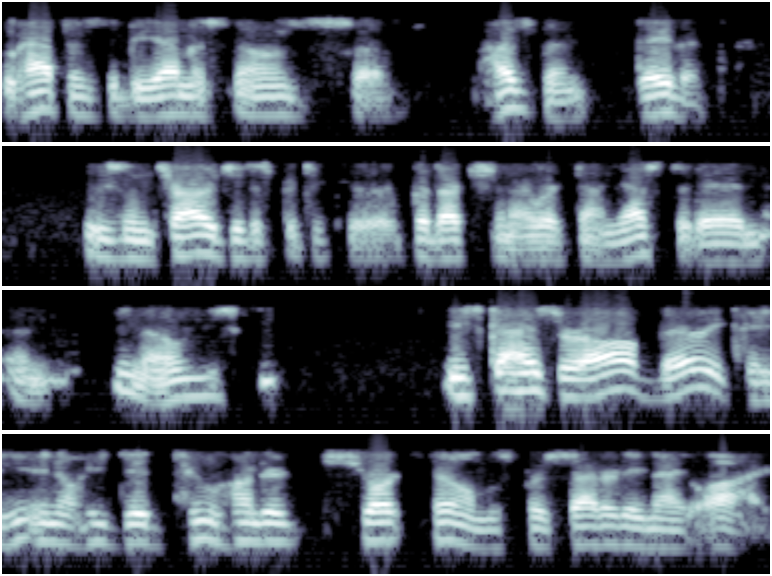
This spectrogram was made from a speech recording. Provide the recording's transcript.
who happens to be Emma Stone's uh, husband, David, who's in charge of this particular production I worked on yesterday, and, and you know, he's these guys are all very you know he did 200 short films for saturday night live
